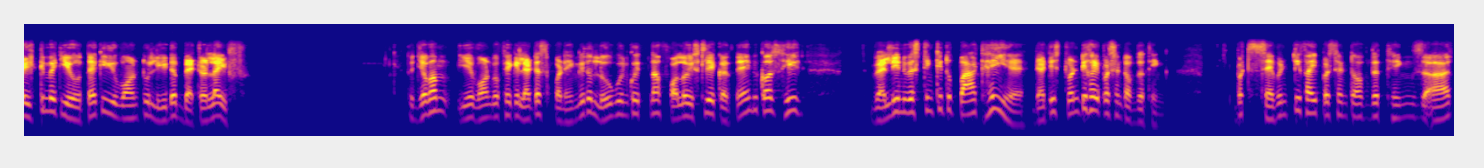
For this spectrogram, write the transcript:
अल्टीमेट ये होता है कि you want to lead a better life तो जब हम ये वॉन्ट बफे के लेटर्स पढ़ेंगे तो लोग उनको इतना फॉलो इसलिए करते हैं बिकॉज़ ही वैल्यू इन्वेस्टिंग की तो पार्ट है ही है। That is twenty five percent of the thing but seventy five percent of the things are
